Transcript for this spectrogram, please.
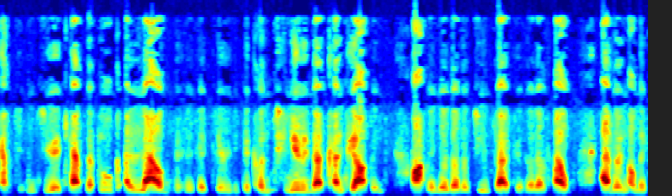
kept into a cap that will allow business activity to continue in that country. I think I think those are the two factors that have helped Abenomics.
